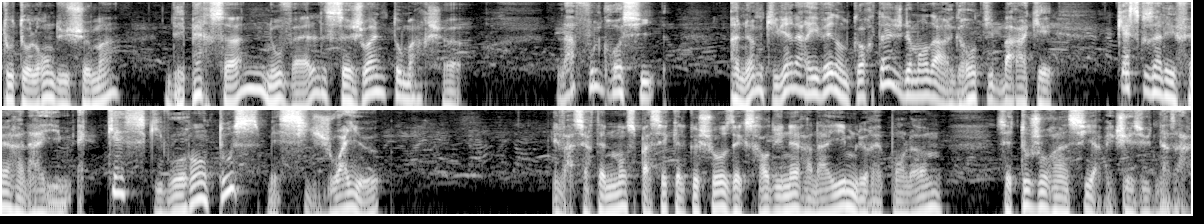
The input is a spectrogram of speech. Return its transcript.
Tout au long du chemin, des personnes nouvelles se joignent aux marcheurs. La foule grossit. Un homme qui vient d'arriver dans le cortège demande à un grand type baraqué Qu'est-ce que vous allez faire à Naïm Et qu'est-ce qui vous rend tous, mais si joyeux? Il va certainement se passer quelque chose d'extraordinaire à Naïm, lui répond l'homme. C'est toujours ainsi avec Jésus de Nazareth.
